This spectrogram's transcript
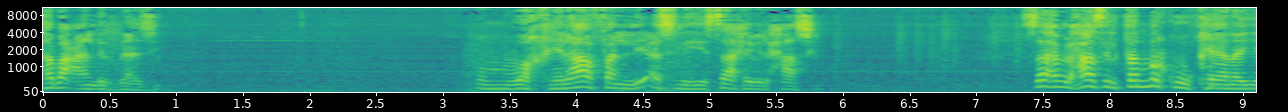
tabacan liraazi wa khilaafan liaslihi saaxib alxaasil. Saaxib alxaasil tan markuu keenay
